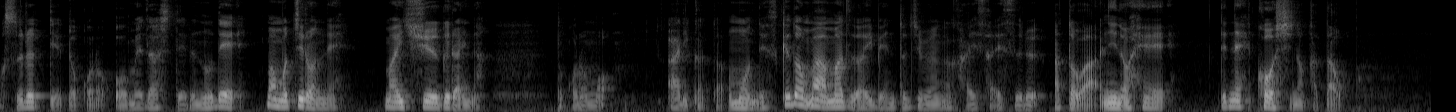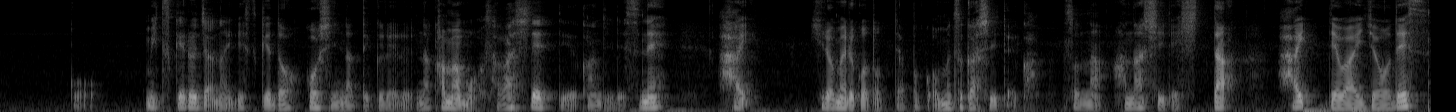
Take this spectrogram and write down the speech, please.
をするっていうところを目指してるのでまあもちろんね毎週ぐらいなところもありかと思うんですけどまあまずはイベント自分が開催する。あとは二戸でね講師の方をこう見つけるじゃないですけど講師になってくれる仲間も探してっていう感じですね。はい。広めることってやっぱこう難しいというかそんな話でした。はい。では以上です。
